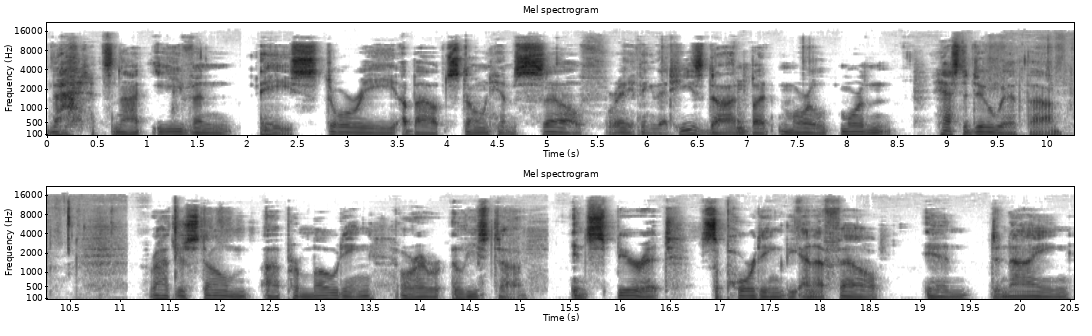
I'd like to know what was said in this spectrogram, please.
not, it's not even a story about Stone himself or anything that he's done, but more, more than has to do with, um, Roger Stone, uh, promoting or at least, uh, in spirit supporting the NFL in denying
